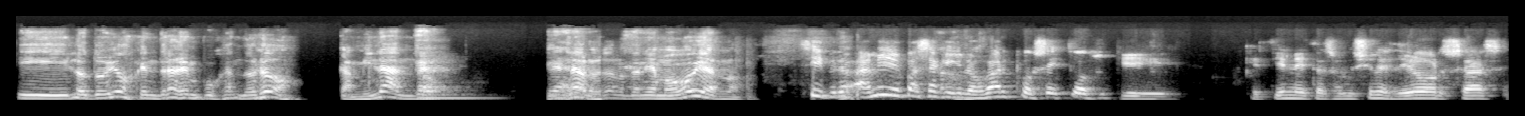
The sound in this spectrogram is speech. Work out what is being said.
y lo tuvimos que entrar empujándolo, caminando. claro. Y claro, ya no teníamos gobierno. Sí, pero a mí me pasa que los barcos estos que, que tienen estas soluciones de orzas,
